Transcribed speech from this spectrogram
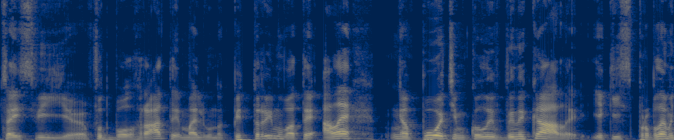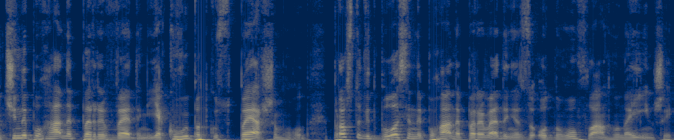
цей свій е, футбол грати, малюнок підтримувати, але е, потім, коли виникали якісь проблеми, чи непогане переведення, як у випадку з першим голом, просто відбулося непогане переведення з одного флангу на інший,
